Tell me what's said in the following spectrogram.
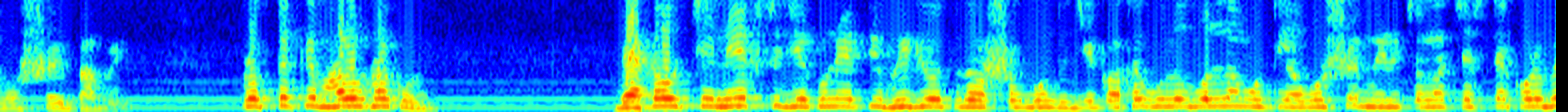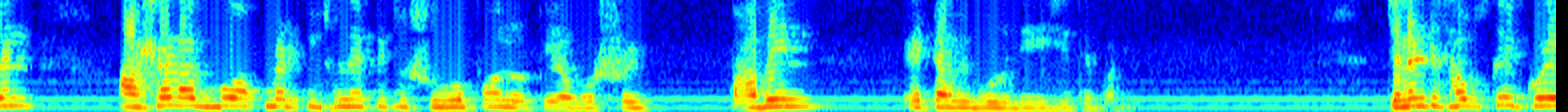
অবশ্যই পাবেন। প্রত্যেককে ভালো থাকুন। দেখা হচ্ছে নেক্সট যে কোনো একটি ভিডিওতে, দর্শক বন্ধু। যে কথাগুলো বললাম অতি অবশ্যই মেনে চলার চেষ্টা করবেন। আশা রাখব আপনার কিছু না কিছু শুভ ফল অতি অবশ্যই পাবেন। এটা আমি বলে দিয়ে যেতে পারি। চ্যানেলটি সাবস্ক্রাইব করে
